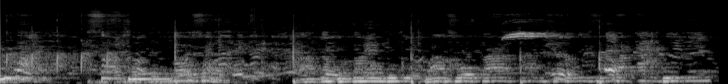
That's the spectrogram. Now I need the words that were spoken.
dua satu kosong angka pertama bukit pasukan seperti serangan Andi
